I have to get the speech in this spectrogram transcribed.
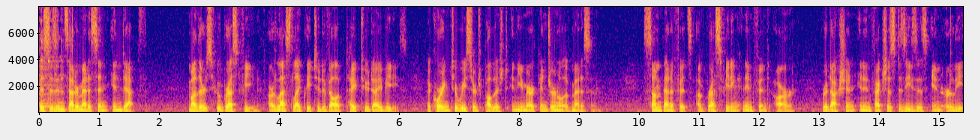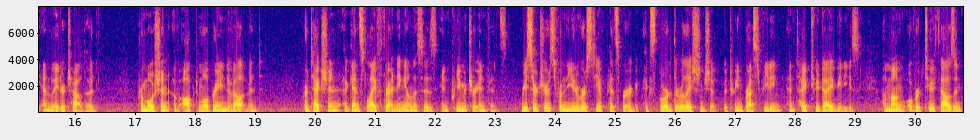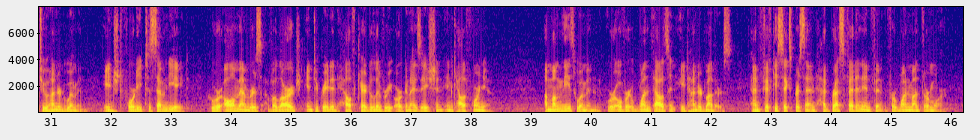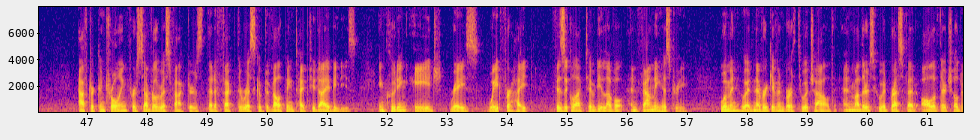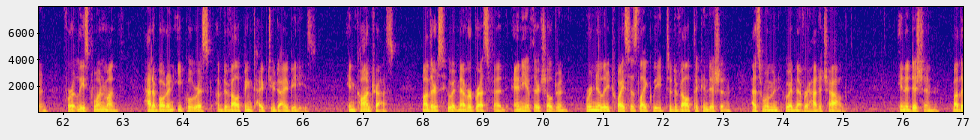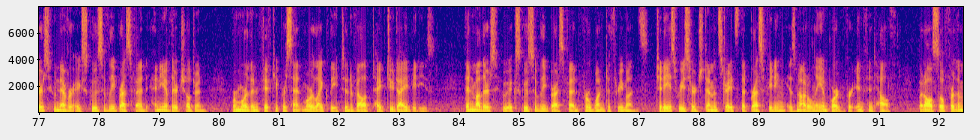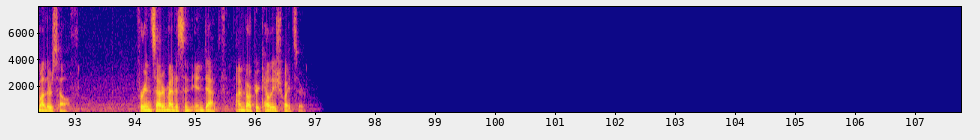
This is Insider Medicine in depth. Mothers who breastfeed are less likely to develop type 2 diabetes, according to research published in the American Journal of Medicine. Some benefits of breastfeeding an infant are reduction in infectious diseases in early and later childhood, promotion of optimal brain development, protection against life-threatening illnesses in premature infants. Researchers from the University of Pittsburgh explored the relationship between breastfeeding and type 2 diabetes among over 2,200 women aged 40 to 78 who were all members of a large integrated healthcare delivery organization in California. Among these women were over 1,800 mothers, and 56% had breastfed an infant for one month or more. After controlling for several risk factors that affect the risk of developing type 2 diabetes, including age, race, weight for height, physical activity level, and family history, women who had never given birth to a child and mothers who had breastfed all of their children for at least one month had about an equal risk of developing type 2 diabetes. In contrast, mothers who had never breastfed any of their children were nearly twice as likely to develop the condition as women who had never had a child. In addition, Mothers who never exclusively breastfed any of their children were more than 50% more likely to develop type 2 diabetes than mothers who exclusively breastfed for one to three months. Today's research demonstrates that breastfeeding is not only important for infant health, but also for the mother's health. For Insider Medicine In Depth, I'm Dr. Kelly Schweitzer.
